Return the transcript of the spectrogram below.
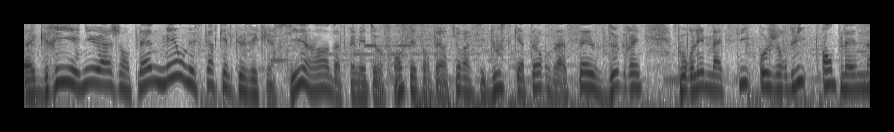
euh, gris et nuages en pleine, mais on espère quelques éclaircies, hein, d'après Météo France les températures assez 12, 14 à 16 degrés pour les maxi aujourd'hui en pleine.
